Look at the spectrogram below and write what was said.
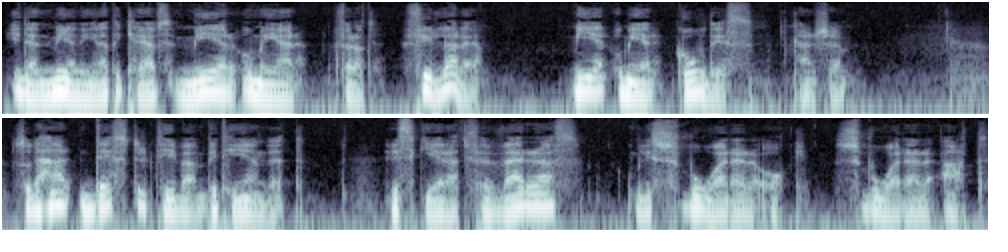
i den meningen att det krävs mer och mer för att fylla det. Mer och mer godis, kanske. Så det här destruktiva beteendet riskerar att förvärras och bli svårare och svårare att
